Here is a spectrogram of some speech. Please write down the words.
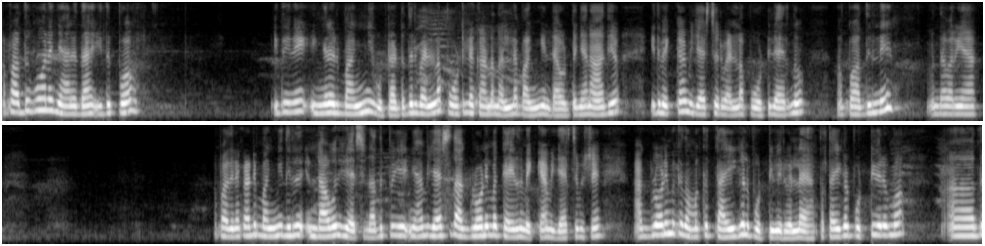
അപ്പോൾ അതുപോലെ ഞാനിതാ ഇതിപ്പോൾ ഇതിന് ഇങ്ങനെ ഒരു ഭംഗി കൂട്ടാട്ടോ ഇതൊരു വെള്ള പോട്ടിലൊക്കെ ആണ് നല്ല ഭംഗി ഉണ്ടാവും കേട്ടോ. ഞാൻ ആദ്യം ഇത് വെക്കാൻ വിചാരിച്ച ഒരു വെള്ള പോട്ടിലായിരുന്നു. അപ്പോൾ അതിൽ എന്താ പറയുക അപ്പോൾ അതിനെക്കാട്ടി ഭംഗി ഇതിൽ ഉണ്ടാവുമെന്ന് വിചാരിച്ചിട്ടുണ്ട്. അതിപ്പോൾ ഞാൻ വിചാരിച്ചത് അഗ്ലോണിമൊക്കെ ആയിരുന്നു വെക്കാൻ വിചാരിച്ചത്. പക്ഷേ അഗ്ലോണിമൊക്കെ നമുക്ക് തൈകൾ പൊട്ടി വരും അല്ലേ? അപ്പോൾ തൈകൾ പൊട്ടി വരുമ്പോൾ അത്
